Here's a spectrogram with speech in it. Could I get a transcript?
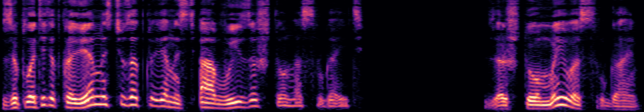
заплатить откровенностью за откровенность, а вы за что нас ругаете? За что мы вас ругаем?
